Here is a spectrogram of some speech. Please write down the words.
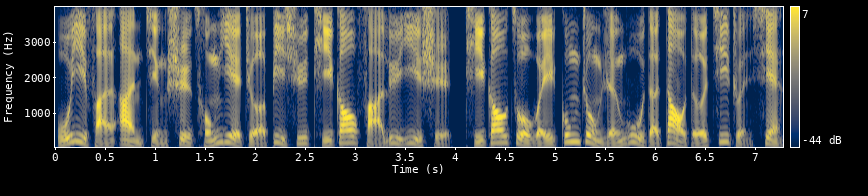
吴亦凡案警示从业者必须提高法律意识，提高作为公众人物的道德基准线。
